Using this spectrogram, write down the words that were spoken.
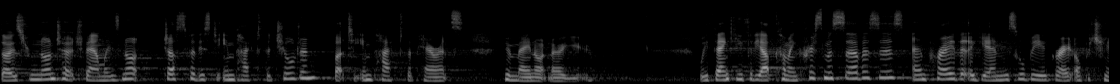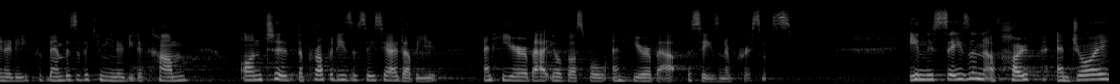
those from non-church families not just for this to impact the children, but to impact the parents who may not know you. We thank you for the upcoming Christmas services and pray that again this will be a great opportunity for members of the community to come onto the properties of CCIW and hear about your gospel and hear about the season of Christmas. In this season of hope and joy,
